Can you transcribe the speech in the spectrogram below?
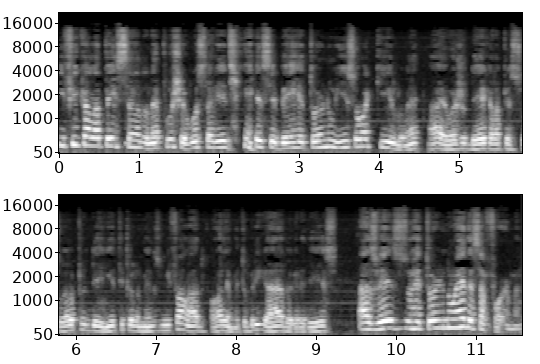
e fica lá pensando, né? Puxa, eu gostaria de receber em retorno isso ou aquilo, né? Ah, eu ajudei aquela pessoa, ela poderia ter pelo menos me falado. Olha, muito obrigado, agradeço. Às vezes o retorno não é dessa forma.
